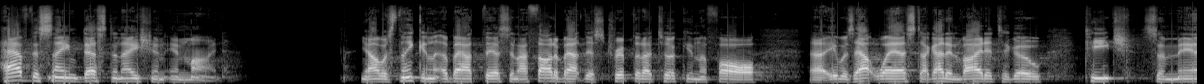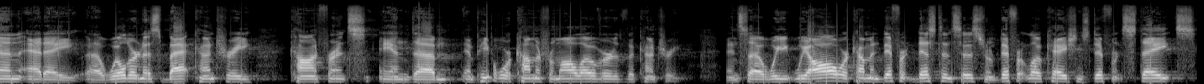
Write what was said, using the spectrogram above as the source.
Have the same destination in mind. You know, I was thinking about this, and I thought about this trip that I took in the fall. Uh, it was out west. I got invited to go teach some men at a, a wilderness backcountry conference, and, um, and people were coming from all over the country. And so we, we all were coming different distances from different locations, different states,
